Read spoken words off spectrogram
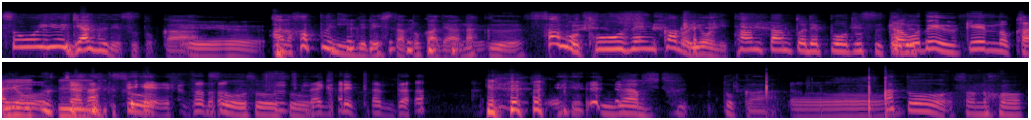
そういうギャグですとか、えあの、ハプニングでしたとかではなく、さも当然かのように淡々とレポートしてるー顔。で受けんのかようんじゃなくて、そのそうそうそう流れたんだ。が、とか、あと、その、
